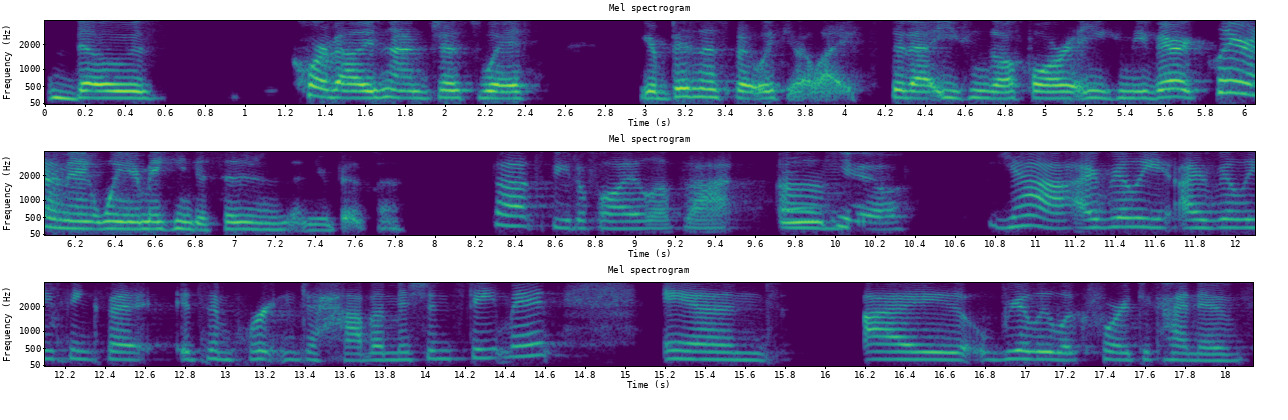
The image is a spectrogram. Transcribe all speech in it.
those core values not just with your business but with your life so that you can go forward and you can be very clear on it when you're making decisions in your business. That's beautiful. I love that. Thank um, you. yeah i really i really think that it's important to have a mission statement and i really look forward to kind of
